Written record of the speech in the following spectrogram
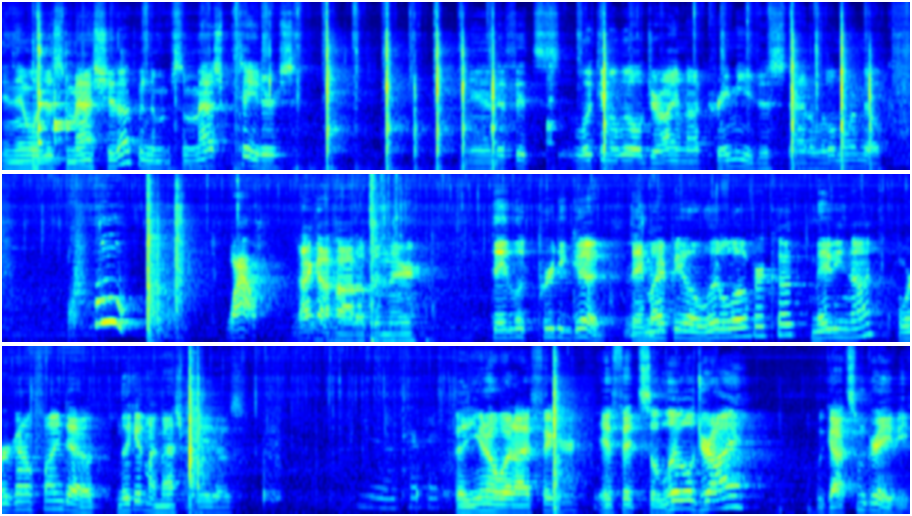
And then we'll just mash it up into some mashed potatoes. And if it's looking a little dry and not creamy, you just add a little more milk. Woo! Wow, that got hot up in there. They look pretty good. They might be a little overcooked, maybe not. We're gonna find out. Look at my mashed potatoes. Perfect. But you know what I figure? If it's a little dry, we got some gravy.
